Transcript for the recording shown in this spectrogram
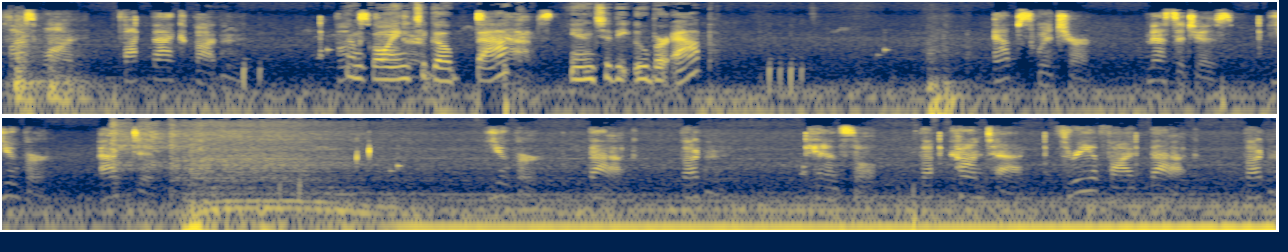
Plus one. Back button. I'm going to go back into the Uber app. App switcher. Messages. Uber. Active. Uber. Back. Button. Cancel. But contact. 3 of 5 back. Button.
